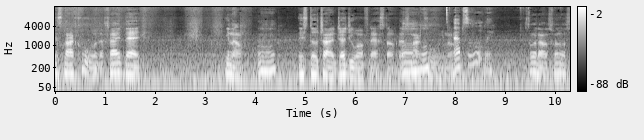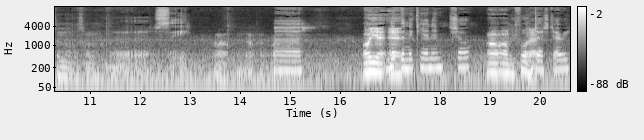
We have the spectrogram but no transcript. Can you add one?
it's not cool. The fact that, you know, Mm-hmm. they still try to judge you off that stuff. That's not Mhm. cool. You know. Absolutely. So what else? What else in the news? Uh, let's see. Oh, yeah, Uh, oh yeah, Nick the Nick Cannon show uh, um, before that, Judge Jerry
